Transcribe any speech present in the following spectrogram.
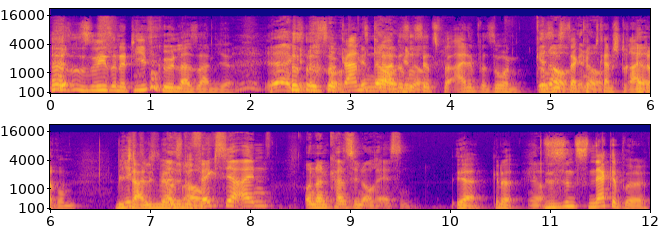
Das ist wie so eine Tiefkühllasagne. Ja, Das ist so ganz genau, klar, das genau. ist jetzt für eine Person. Das Genau, ist, da genau. gibt keinen Streit Ja. darum. Wie teile ich Richtig. mir also das du auf? fängst dir einen und dann kannst du ihn auch essen. Ja, genau. Ja. Sie sind snackable.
